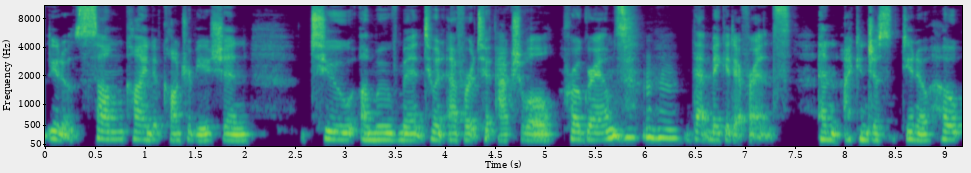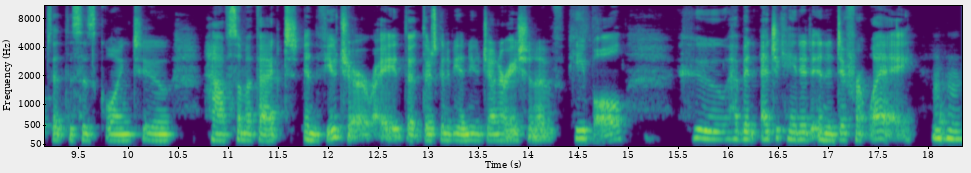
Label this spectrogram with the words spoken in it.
you know, some kind of contribution to a movement, to an effort, to actual programs mm-hmm. that make a difference. And I can just, you know, hope that this is going to have some effect in the future, right? That there's going to be a new generation of people who have been educated in a different way mm-hmm.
